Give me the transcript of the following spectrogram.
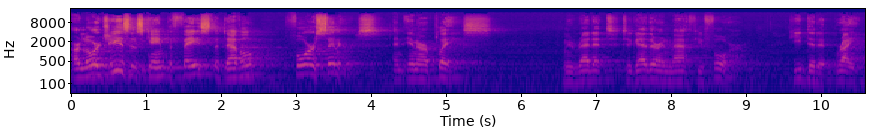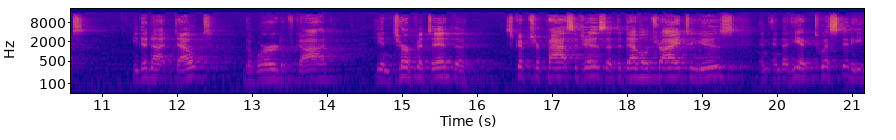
our Lord Jesus came to face the devil for sinners and in our place. We read it together in Matthew 4. He did it right. He did not doubt the Word of God. He interpreted the scripture passages that the devil tried to use and, and that he had twisted. He,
